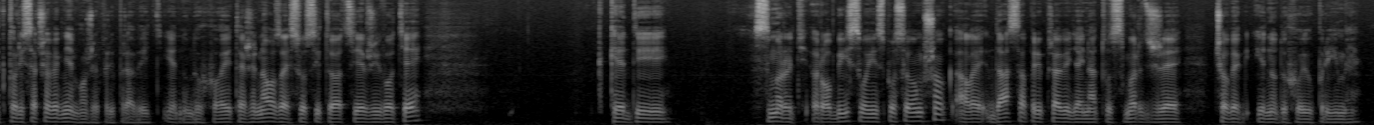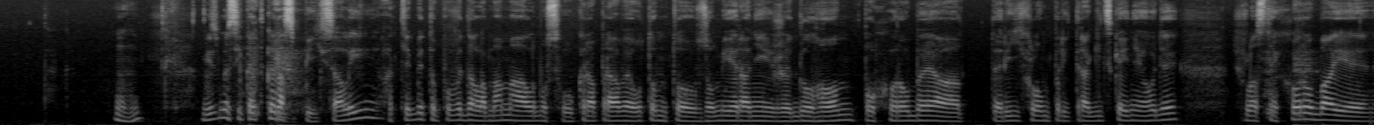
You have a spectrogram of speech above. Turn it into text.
na ktorý sa človek nemôže pripraviť jednoducho. Takže naozaj sú situácie v živote, kedy smrť robí svojím spôsobom šok, ale dá sa pripraviť aj na tú smrť, že človek jednoducho ju príjme. Uh-huh. My sme si Katka raz písali a tebe to povedala mama alebo svokra práve o tomto zomieraní, že dlhom po chorobe a rýchlom pri tragickej nehode, že vlastne choroba je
